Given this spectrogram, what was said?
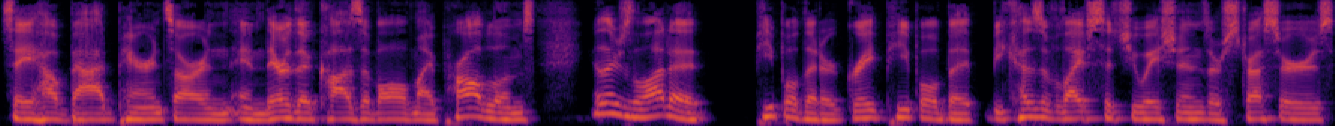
say how bad parents are and, and they're the cause of all of my problems. You know, there's a lot of people that are great people, but because of life situations or stressors,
